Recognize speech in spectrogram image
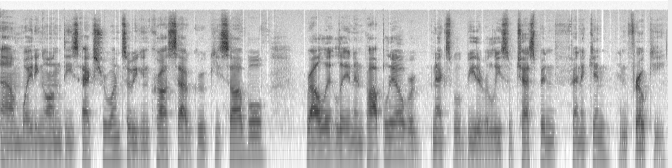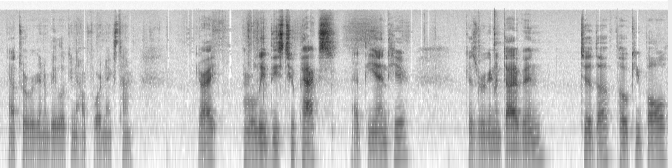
um, waiting on these extra ones so we can cross out Grookey Sobble, Rowlet, Litten, and Popplio. We're, next will be the release of Chespin, Fennekin, and Froakie. That's what we're going to be looking out for next time. Alright, we'll leave these two packs at the end here because we're going to dive in to the Pokeball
